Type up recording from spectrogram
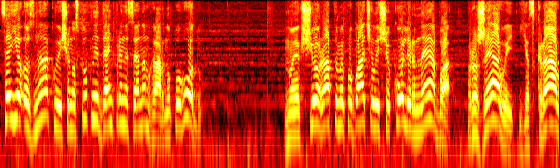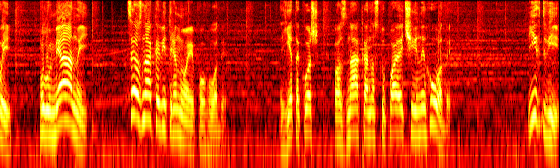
Це є ознакою, що наступний день принесе нам гарну погоду. Ну якщо раптом ви побачили, що колір неба рожевий, яскравий, полум'яний, це ознака вітряної погоди. Є також ознака наступаючої негоди. Їх дві.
